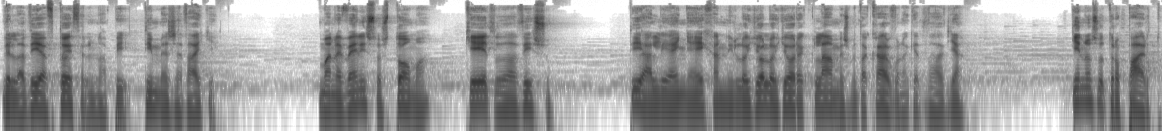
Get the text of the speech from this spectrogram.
δηλαδή αυτό ήθελε να πει, τι μεζεδάκι. Μα ανεβαίνει στο στόμα και το δαδί σου. Τι άλλη έννοια είχαν οι λογιό-λογιό ρεκλάμες με τα κάρβουνα και τα δαδιά. Εκείνο στο τροπάρι του.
